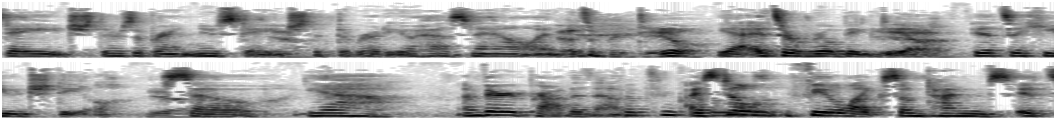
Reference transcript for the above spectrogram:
stage. There's a brand new stage Yeah. that the rodeo has now, and That's a big deal. yeah, it's a real big deal. Yeah. It's a huge deal. Yeah. So yeah, I'm very proud of them. That's incredible. I still feel like sometimes it's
